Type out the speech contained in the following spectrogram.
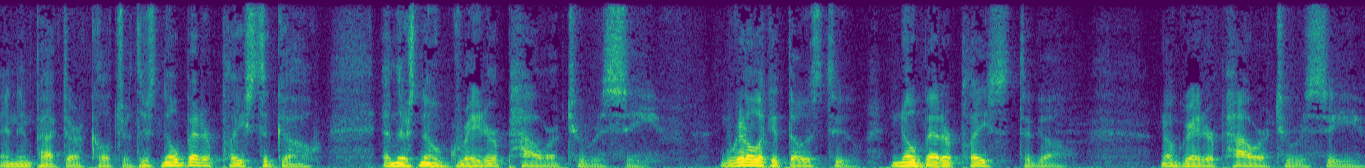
and impact our culture. There's no better place to go, and there's no greater power to receive. We're going to look at those two. No better place to go, no greater power to receive.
